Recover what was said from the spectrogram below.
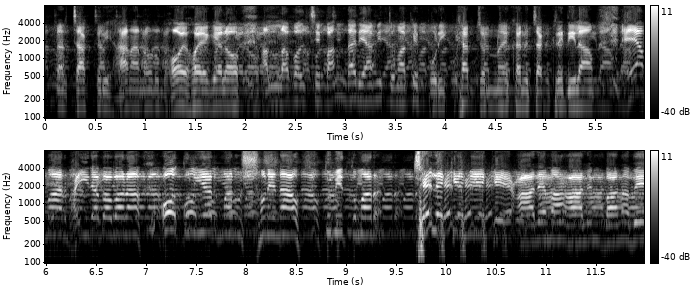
আপনার চাকরি হারানোর ভয় হয়ে গেল, আল্লাহ বলছে, বান্দারে, আমি তোমাকে পরীক্ষার জন্য এখানে চাকরি দিলাম, এ আমার ভাইরা বাবারা, ও দুনিয়ার মানুষ শুনে নাও, তুমি তোমার ছেলেকে, মেয়েকে আলেমা, আলেম বানাবে,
